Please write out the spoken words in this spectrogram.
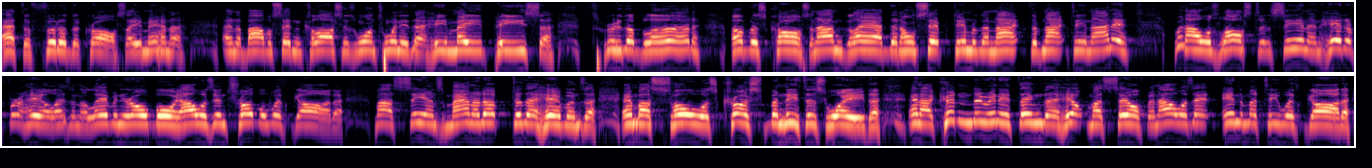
at the foot of the cross. Amen. Uh, and the Bible said in Colossians 1.20 that he made peace uh, through the blood of his cross. And I'm glad that on September the 9th of 1990, when I was lost in sin and headed for hell as an 11 year old boy. I was in trouble with God. My sins mounted up to the heavens and my soul was crushed beneath its weight. And I couldn't do anything to help myself. And I was at enmity with God.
